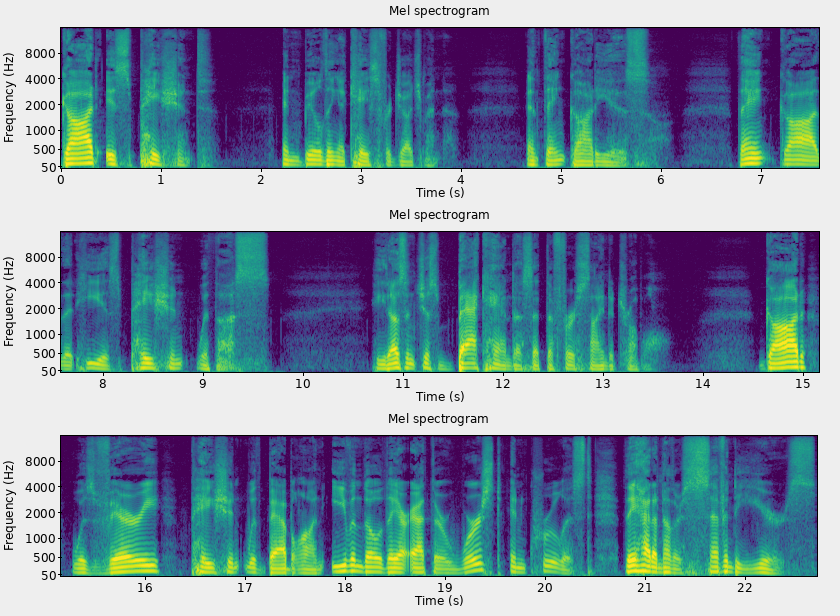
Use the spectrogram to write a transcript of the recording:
God is patient in building a case for judgment. And thank God He is. Thank God that He is patient with us. He doesn't just backhand us at the first sign of trouble. God was very patient with Babylon, even though they are at their worst and cruelest. They had another 70 years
